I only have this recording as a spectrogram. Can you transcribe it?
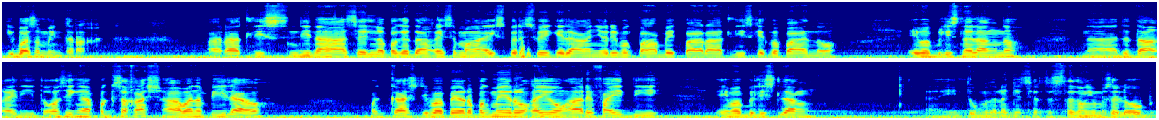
Iba sa main truck. Para at least hindi na hassle no pagdadaan kayo sa mga expressway, kailangan nyo rin magpakabit para at least kahit papaano eh mabilis na lang no na dadaan kayo dito. Kasi nga pag sa cash hawa ng pila oh. Pag cash di ba? Pero pag mayroon kayong RFID eh mabilis lang. Ay, hinto mo na lang dyan sir. Tapos tanongin mo sa loob.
